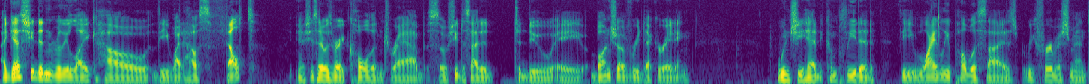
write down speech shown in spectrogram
I guess she didn't really like how the White House felt. You know, she said it was very cold and drab, so she decided to do a bunch of redecorating. When she had completed the widely publicized refurbishment,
